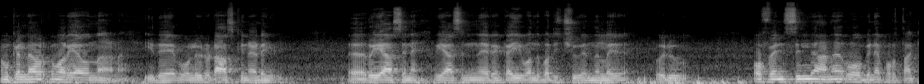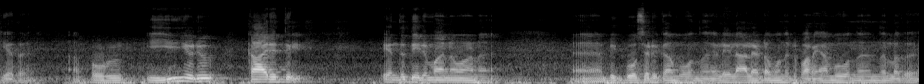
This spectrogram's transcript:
നമുക്കെല്ലാവർക്കും അറിയാവുന്നതാണ്. ഇതേപോലെ ഒരു ടാസ്കിനിടയിൽ റിയാസിനെ റിയാസിന് നേരെ കൈ വന്ന് പതിച്ചു എന്നുള്ള ഒരു ഒഫൻസിലാണ് റോബിനെ പുറത്താക്കിയത്. അപ്പോൾ ഈ ഒരു കാര്യത്തിൽ എന്ത് തീരുമാനമാണ് ബിഗ് ബോസ് എടുക്കാൻ പോകുന്നത് അല്ലെങ്കിൽ ലാലേട്ടൻ വന്നിട്ട് പറയാൻ പോകുന്നത് എന്നുള്ളത്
